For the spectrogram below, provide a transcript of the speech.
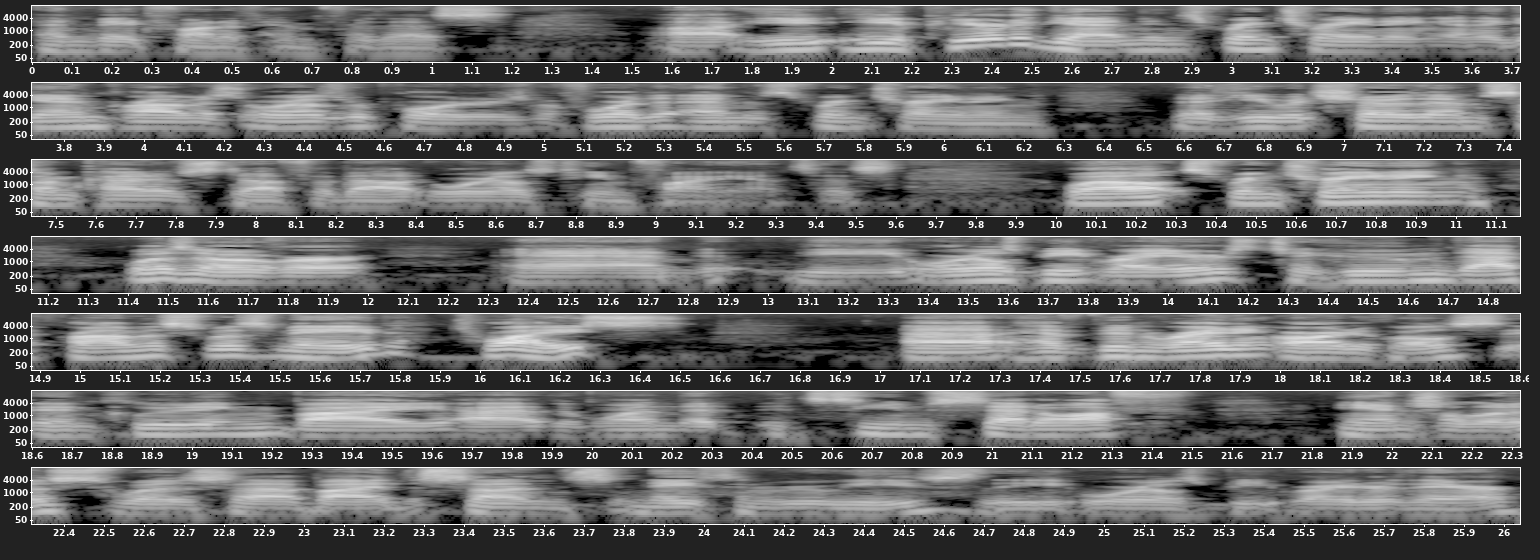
and made fun of him for this. Uh, he, he appeared again in spring training and again promised Orioles reporters before the end of spring training that he would show them some kind of stuff about Orioles team finances. Well, spring training was over, and the Orioles beat writers to whom that promise was made twice uh, have been writing articles, including by uh, the one that it seems set off Angelos was uh, by the Sun's Nathan Ruiz, the Orioles beat writer there.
